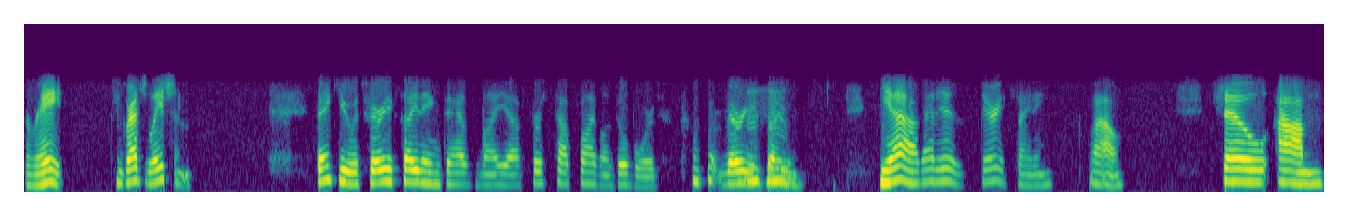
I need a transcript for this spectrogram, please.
Great. Congratulations. Thank you. It's very exciting to have my uh, first top five on Billboard. very Mhm. exciting. Yeah, that is very exciting. Wow. So, um,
